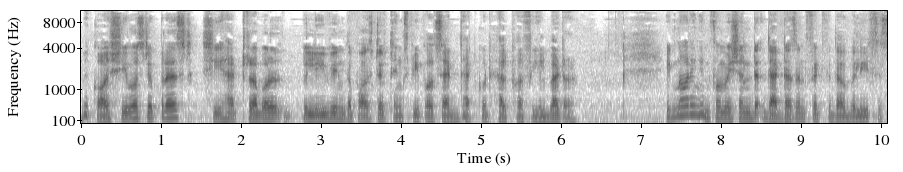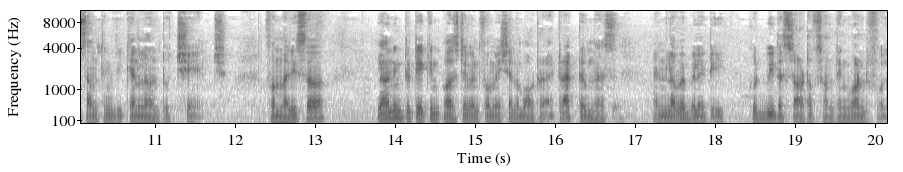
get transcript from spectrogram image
Because she was depressed, she had trouble believing the positive things people said that could help her feel better. Ignoring information that doesn't fit with our beliefs is something we can learn to change. For Marissa, learning to take in positive information about her attractiveness and lovability could be the start of something wonderful.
